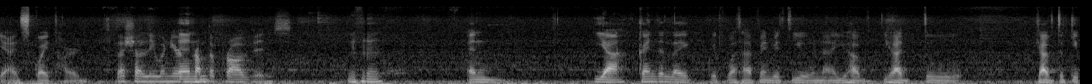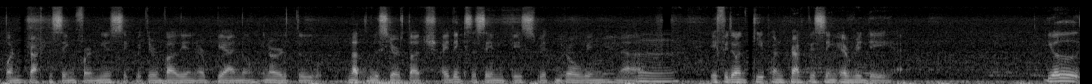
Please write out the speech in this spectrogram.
yeah, it's quite hard. Especially when you're from the province. Mm-hmm. And yeah, kind of like with what happened with you. Na you have you had to you have to keep on practicing for music with your violin or piano in order to not lose your touch. I think it's the same case with drawing. Na Mm. if you don't keep on practicing every day, you'll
